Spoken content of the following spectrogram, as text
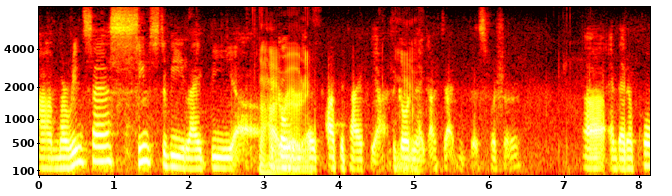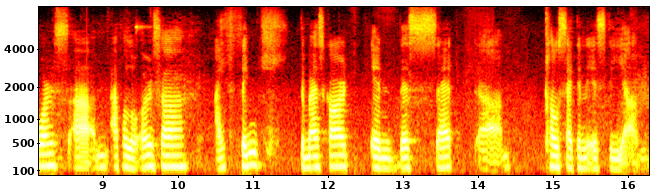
Uh, Marincess seems to be like the uh, The high golden rarity. egg archetype. Yeah, the golden egg archetype of this for sure. Uh, and then of course um, Apollousa. I think the best card in this set, um, close second is the um,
